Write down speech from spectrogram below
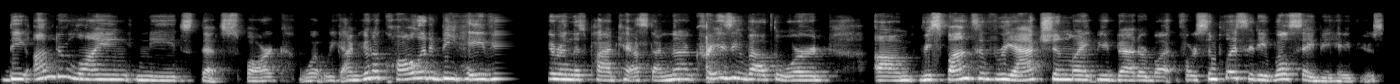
the underlying needs that spark what we, I'm going to call it a behavior in this podcast. I'm not crazy about the word. Um, responsive reaction might be better, but for simplicity, we'll say behaviors.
